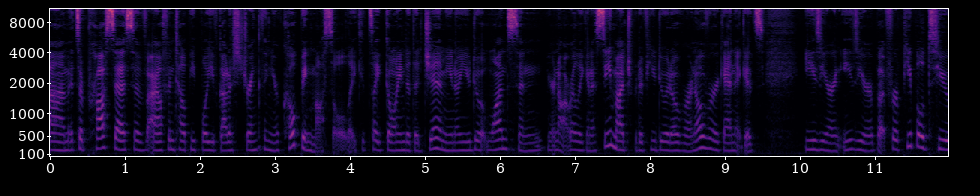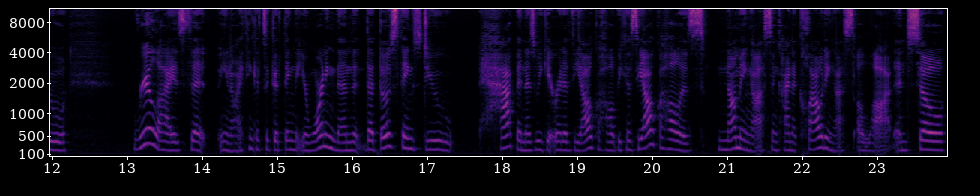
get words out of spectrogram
um, it's a process of, I often tell people you've got to strengthen your coping muscle. Like it's like going to the gym, you know, you do it once and you're not really going to see much. But if you do it over and over again, it gets easier and easier. But for people to, realize that you know i think it's a good thing that you're warning them that, that those things do happen as we get rid of the alcohol because the alcohol is numbing us and kind of clouding us a lot and so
